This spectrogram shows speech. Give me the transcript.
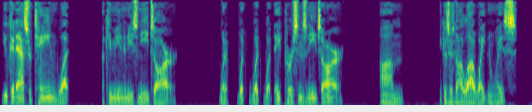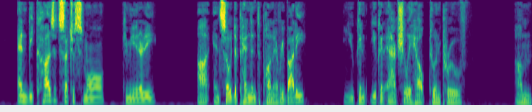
You can ascertain what a community's needs are, what what what what a person's needs are, um, because there's not a lot of white noise, and because it's such a small community uh, and so dependent upon everybody, you can you can actually help to improve um,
